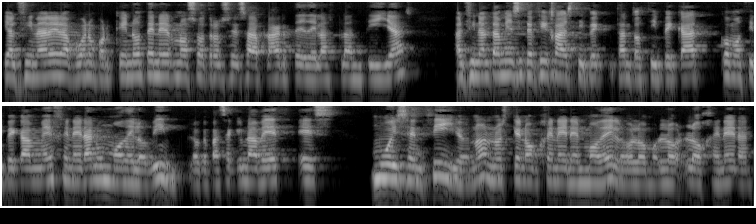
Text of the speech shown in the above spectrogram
Y al final era, bueno, ¿por qué no tener nosotros esa parte de las plantillas? Al final también, si te fijas, tanto CIPECAT como CIPECAT generan un modelo BIM. Lo que pasa que una vez es muy sencillo, ¿no? No es que no generen modelo, lo, lo generan.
